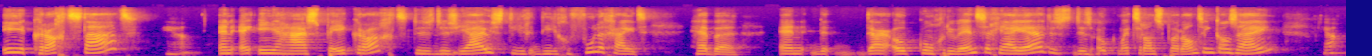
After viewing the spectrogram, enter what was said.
in je kracht staat. Ja, En en in je HSP-kracht. Dus, dus Mhm. juist die, die gevoeligheid hebben. En de- daar ook congruent, zeg jij, hè? Dus, dus Mhm. ook maar transparant in kan zijn. Ja.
